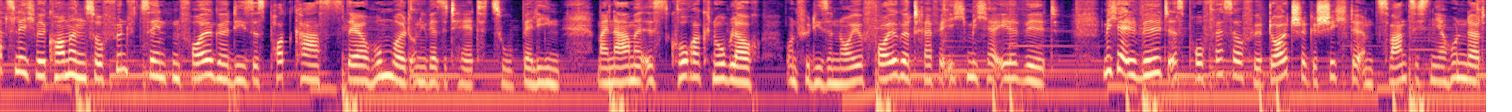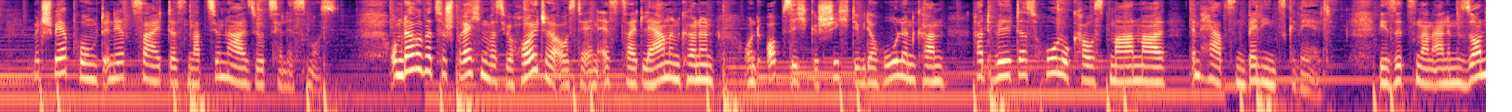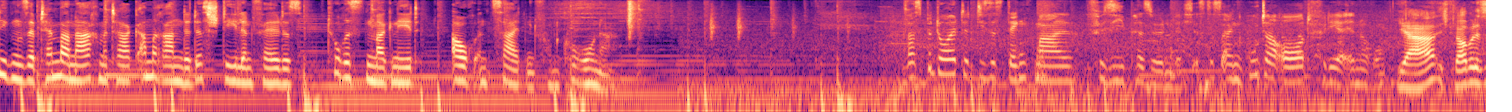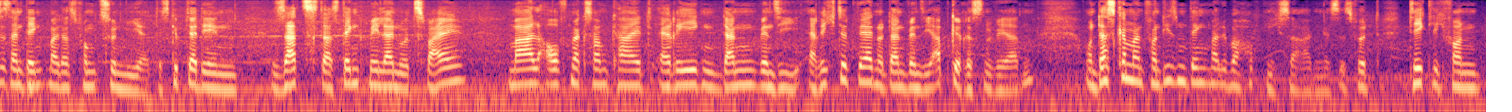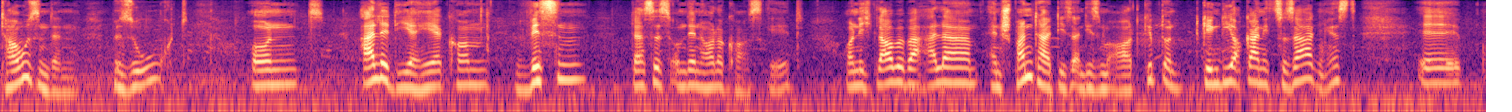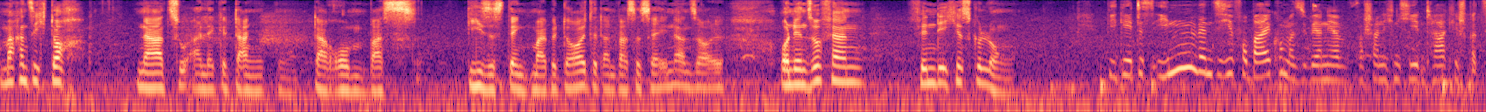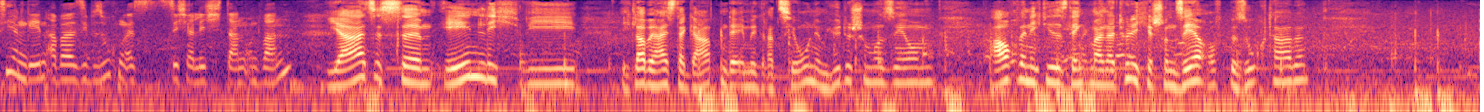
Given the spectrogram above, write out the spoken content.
Herzlich willkommen zur 15. Folge dieses Podcasts der Humboldt-Universität zu Berlin. Mein Name ist Cora Knoblauch und für diese neue Folge treffe ich Michael Wild. Michael Wild ist Professor für deutsche Geschichte im 20. Jahrhundert mit Schwerpunkt in der Zeit des Nationalsozialismus. Um darüber zu sprechen, was wir heute aus der NS-Zeit lernen können und ob sich Geschichte wiederholen kann, hat Wild das Holocaust-Mahnmal im Herzen Berlins gewählt. Wir sitzen an einem sonnigen Septembernachmittag am Rande des Stehlenfeldes, Touristenmagnet, auch in Zeiten von Corona. Was bedeutet dieses Denkmal für Sie persönlich? Ist es ein guter Ort für die Erinnerung? Ja, ich glaube, das ist ein Denkmal, das funktioniert. Es gibt ja den Satz, dass Denkmäler nur zweimal Aufmerksamkeit erregen, dann, wenn sie errichtet werden und dann, wenn sie abgerissen werden. Und das kann man von diesem Denkmal überhaupt nicht sagen. Es, es wird täglich von Tausenden besucht und alle, die hierher kommen, wissen, dass es um den Holocaust geht. Und ich glaube, bei aller Entspanntheit, die es an diesem Ort gibt und gegen die auch gar nichts zu sagen ist, äh, machen sich doch nahezu alle Gedanken darum, was dieses Denkmal bedeutet, an was es erinnern soll. Und insofern finde ich es gelungen. Wie geht es Ihnen, wenn Sie hier vorbeikommen? Also Sie werden ja wahrscheinlich nicht jeden Tag hier spazieren gehen, aber Sie besuchen es sicherlich dann und wann. Ja, es ist ähm, ähnlich wie, ich glaube, er heißt der Garten der Immigration im Jüdischen Museum. Auch wenn ich dieses Denkmal natürlich hier schon sehr oft besucht habe,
